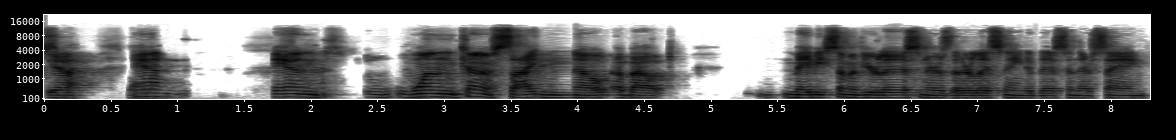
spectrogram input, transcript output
yeah and and one kind of side note about maybe some of your listeners that are listening to this and they're saying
